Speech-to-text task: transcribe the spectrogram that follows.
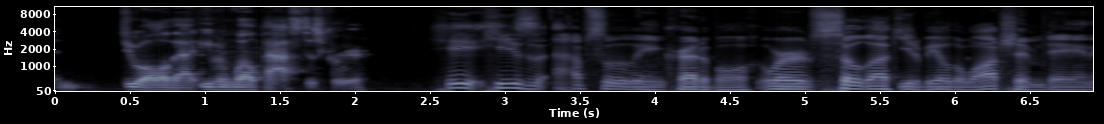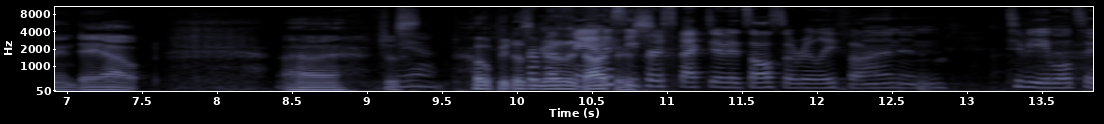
and do all that even well past his career. He he's absolutely incredible. We're so lucky to be able to watch him day in and day out. Uh, just Yeah. hope he doesn't From go to a the fantasy Dodgers. perspective, it's also really fun and to be able to.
